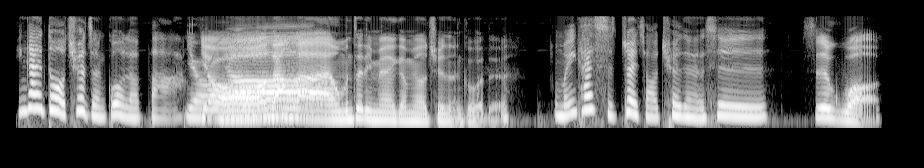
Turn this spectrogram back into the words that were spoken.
应该都有确诊过了吧？有，有，当然，我们这里面有一个没有确诊过的。我们一开始最早确诊的是是我，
